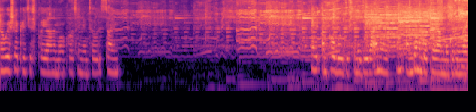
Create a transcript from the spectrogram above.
I wish I could just play Animal Crossing until it's time. I, am probably just gonna do that anyway. I'm, I'm gonna go play Animal Crossing right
